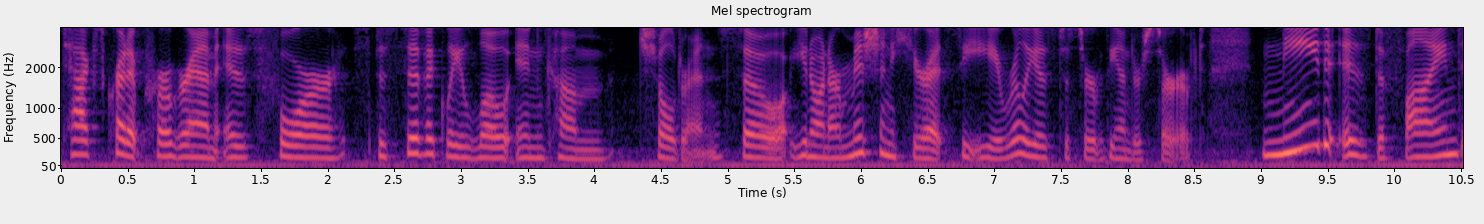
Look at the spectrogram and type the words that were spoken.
tax credit program is for specifically low income children. So, you know, and our mission here at CEA really is to serve the underserved. Need is defined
